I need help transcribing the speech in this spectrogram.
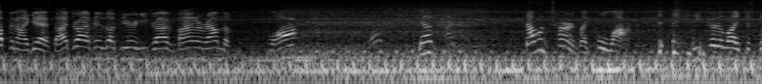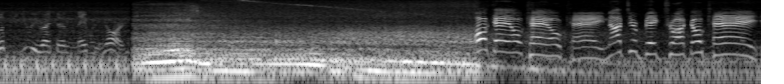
swapping, I guess. I drive his up here, he drives mine around the block. Yep. That one turns like full lock. he could have like just whipped the Yui right there in the neighbor's yard. Okay, okay, okay. Not your big truck, okay.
